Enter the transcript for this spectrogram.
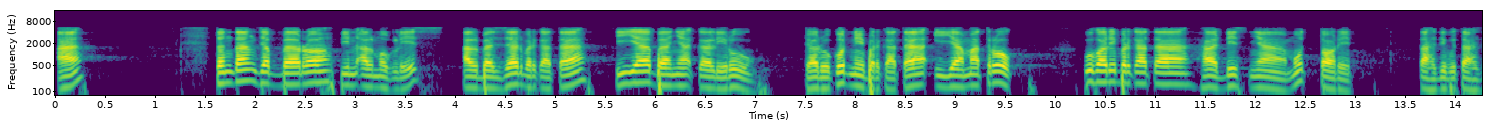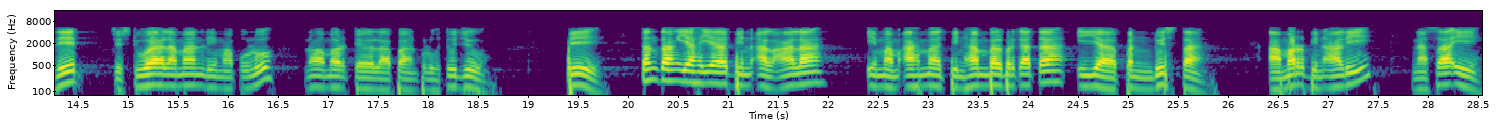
A. Tentang Jabbaroh bin Al-Mughlis, Al-Bazzar berkata, ia banyak keliru. Darukutni berkata, ia matruk. Bukhari berkata, hadisnya muttorib. Tahzibu Tahzib, juz 2 halaman 50, nomor 87. B. Tentang Yahya bin Al-Ala, Imam Ahmad bin Hambal berkata, ia pendusta. Amr bin Ali, Nasai,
